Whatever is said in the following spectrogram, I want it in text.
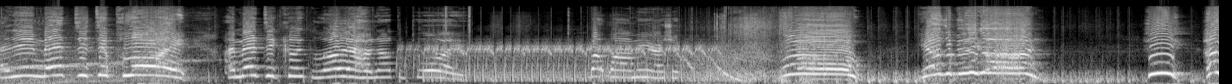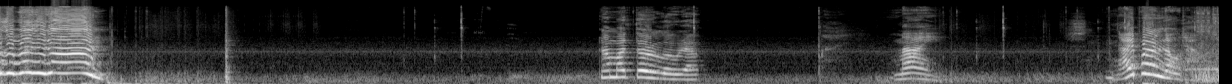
I didn't meant to deploy. I meant to click loadout, not deploy. But while I'm here, I should. Whoa! He has a big gun! He has a big gun! Now my third loadout. My sniper loadout.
